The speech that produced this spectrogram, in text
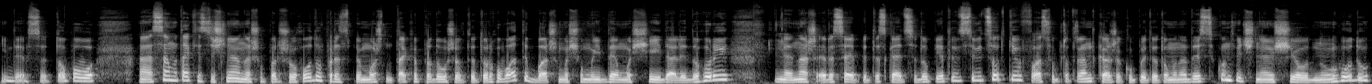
йде все топово. Саме так я зачиняю нашу першу угоду. В принципі, можна так і продовжувати торгувати. Бачимо, що ми йдемо ще й далі догори. Наш RSI підтискається до 50%, а супертренд каже купити тому на 10 секунд, відчиняю ще одну угоду.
